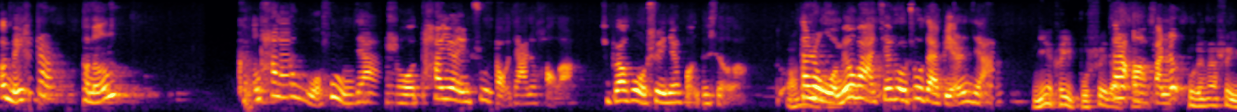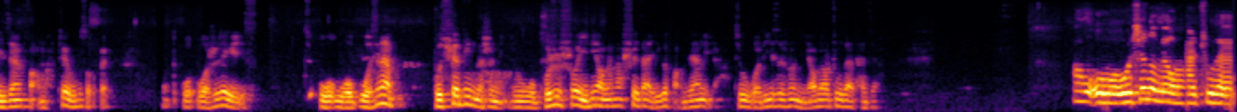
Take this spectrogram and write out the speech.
啊，没事儿，可能可能他来我父母家的时候，他愿意住在我家就好了，就不要跟我睡一间房就行了。但是我没有办法接受住在别人家。你也可以不睡在。但是啊，反正不跟他睡一间房嘛，这无所谓。我我是这个意思。我我我现在不确定的是你，我不是说一定要跟他睡在一个房间里啊。就我的意思说，你要不要住在他家？啊，我我真的没有办法住在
